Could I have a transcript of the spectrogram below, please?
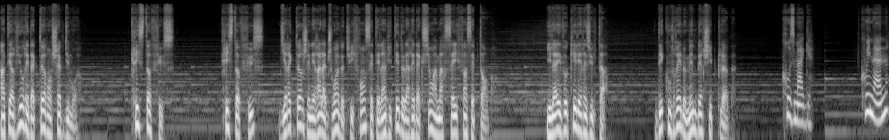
Interview rédacteur en chef du mois. Christophe Fuss. Christophe Fuss, directeur général adjoint de TUI France, était l'invité de la rédaction à Marseille fin septembre. Il a évoqué les résultats. Découvrez le Membership Club. Cruise Mag. Queen Anne,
